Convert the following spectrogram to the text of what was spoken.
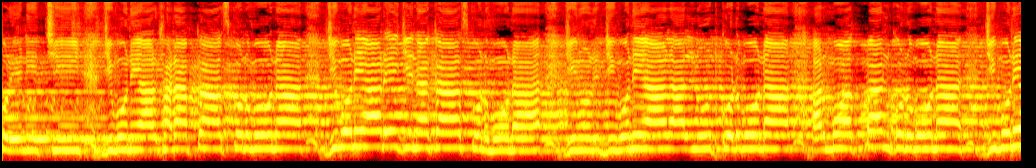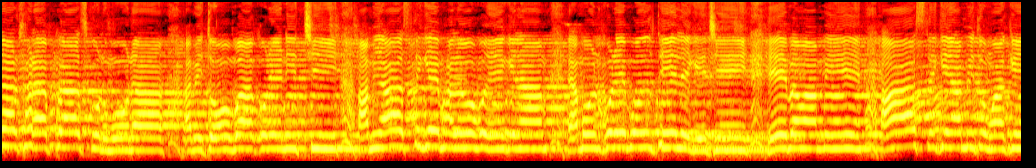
করে নিচ্ছি। জীবনে আর খারাপ কাজ করব না, জীবনে আর এই জেনা কাজ করব না, জীবনে আর আর লুট করব না, আর মদ পান করব না, জীবনে আর খারাপ কাজ করব না। আমি তওবা করে নিচ্ছি, আমি আজ থেকে ভালো হয়ে গেলাম, এমন করে বলতে লেগেছে এ বাবা মেয়ে, আজ থেকে আমি তোমাকে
